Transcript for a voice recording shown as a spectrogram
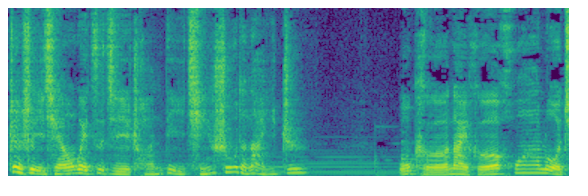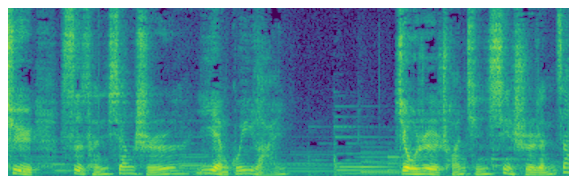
正是以前为自己传递情书的那一只。无可奈何花落去，似曾相识燕归来。旧日传情信使仍在，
